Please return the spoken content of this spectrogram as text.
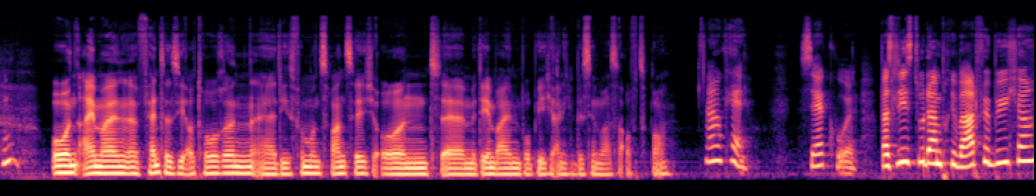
Hm. Und einmal eine Fantasy-Autorin, äh, die ist 25 und äh, mit den beiden probiere ich eigentlich ein bisschen was aufzubauen. Ah, okay. Sehr cool. Was liest du dann privat für Bücher?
